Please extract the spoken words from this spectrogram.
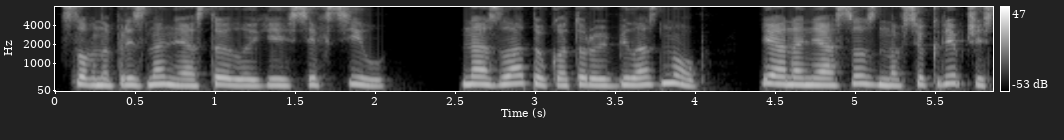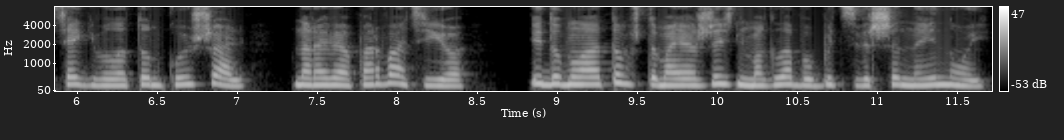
словно признание стоило ей всех сил. На Злату, которую била зноб, и она неосознанно все крепче стягивала тонкую шаль, норовя порвать ее, и думала о том, что моя жизнь могла бы быть совершенно иной.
